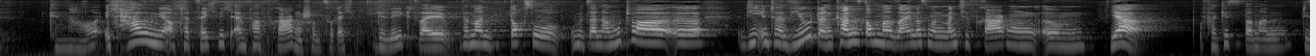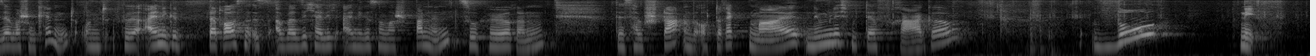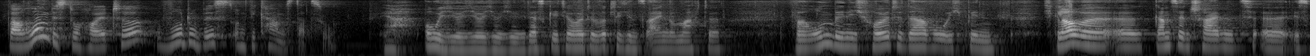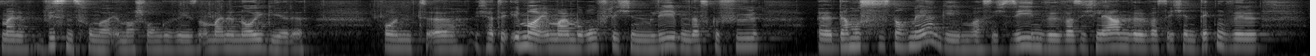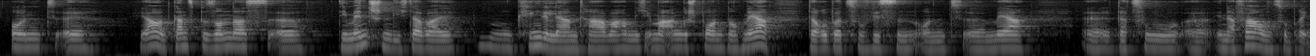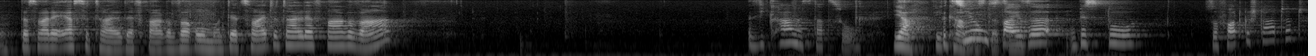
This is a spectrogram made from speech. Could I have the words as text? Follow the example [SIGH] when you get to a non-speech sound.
Genau. Ich habe mir auch tatsächlich ein paar Fragen schon zurechtgelegt, weil wenn man doch so mit seiner Mutter äh, die interviewt, dann kann es doch mal sein, dass man manche Fragen ähm, ja vergisst, weil man die selber schon kennt. Und für einige da draußen ist aber sicherlich einiges nochmal spannend zu hören. Deshalb starten wir auch direkt mal, nämlich mit der Frage, wo, nee, warum bist du heute, wo du bist und wie kam es dazu? Ja, uiuiuiui, das geht ja heute wirklich ins Eingemachte. Warum bin ich heute da, wo ich bin? Ich glaube, äh, ganz entscheidend äh, ist meine Wissenshunger immer schon gewesen und meine Neugierde. Und äh, ich hatte immer in meinem beruflichen Leben das Gefühl, da muss es noch mehr geben, was ich sehen will, was ich lernen will, was ich entdecken will. Und ja, und ganz besonders die Menschen, die ich dabei hm, kennengelernt habe, haben mich immer angespornt, noch mehr darüber zu wissen und äh, mehr äh, dazu äh, in Erfahrung zu bringen. Das war der erste Teil der Frage, warum. Und der zweite Teil der Frage war? Wie kam es dazu? Ja, wie Beziehungsweise kam es dazu? bist du sofort gestartet?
